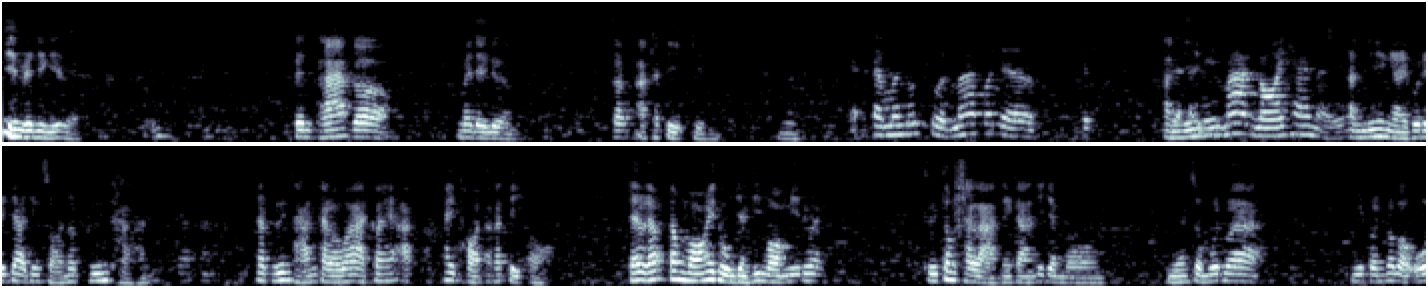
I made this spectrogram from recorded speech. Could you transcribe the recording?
นี่เป็นอย่างนี้เลย เป็นพระก็ไม่ได้เรื่องก็อคติกินนะแต่แต่มนุษย์ส่วนมากก็จะจะอันแต่นี้อันนี้มากน้อยแค่ไหน อันนี้ไงพระพุทธเจ้าจึงสอนว่าพื้นฐานนะคะถ้าพื้นฐานคารวะก็ให้อะให้ถอดอคติออกแต่แล้วต้องมองให้ถูกอย่างที่มองนี้ด้วย คือต้องฉลาดในการที่จะมอง เหมือนสมมุติว่า มีคนก็บอกโอ้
